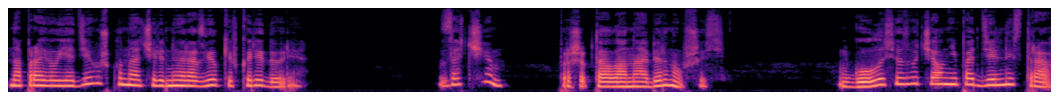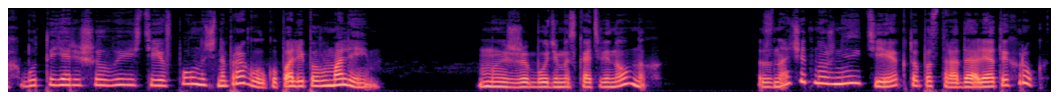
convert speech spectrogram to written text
Направил я девушку на очередной развилке в коридоре. «Зачем?» — прошептала она, обернувшись. В голосе звучал неподдельный страх, будто я решил вывести ее в полночь на прогулку по липовым аллеям. «Мы же будем искать виновных?» «Значит, нужны те, кто пострадали от их рук»,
